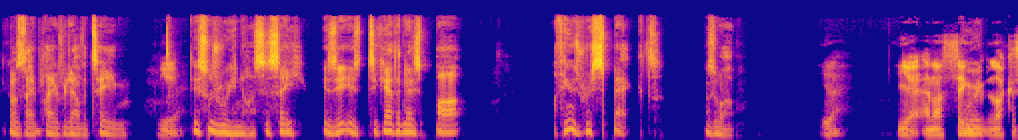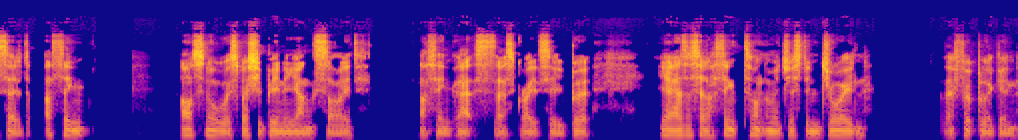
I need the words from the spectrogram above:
because they mm. play for the other team. Yeah. This was really nice to see. Is it is togetherness, but I think it's respect as well. Yeah. Yeah, and I think, Would- like I said, I think Arsenal, especially being a young side, I think that's that's great to see. But yeah, as I said, I think Tottenham are just enjoying their football again,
